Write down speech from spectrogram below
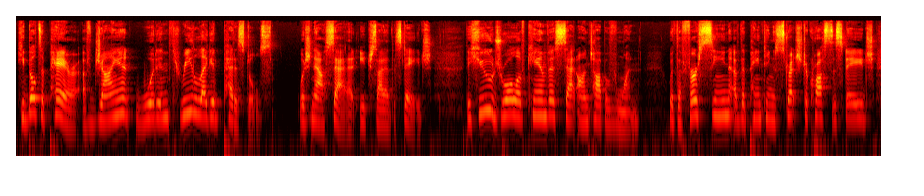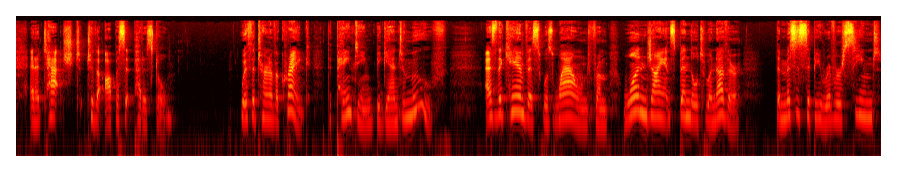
He built a pair of giant wooden three legged pedestals, which now sat at each side of the stage. The huge roll of canvas sat on top of one, with the first scene of the painting stretched across the stage and attached to the opposite pedestal. With the turn of a crank, the painting began to move. As the canvas was wound from one giant spindle to another, the Mississippi River seemed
